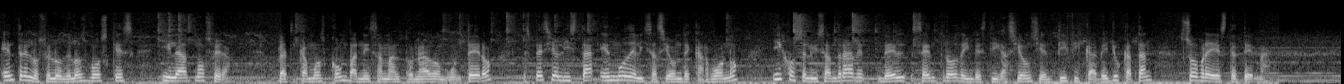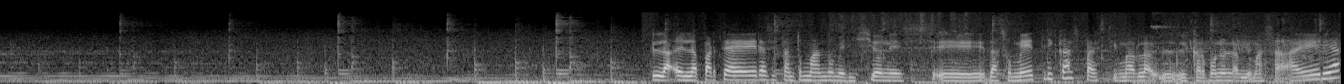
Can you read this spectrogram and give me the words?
entre los suelos de los bosques y la atmósfera. Platicamos con Vanessa Maltonado Montero, especialista en modelización de carbono, y José Luis Andrade del Centro de Investigación Científica de Yucatán sobre este tema. En la parte aérea se están tomando mediciones eh, dasométricas para estimar el carbono en la biomasa aérea.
